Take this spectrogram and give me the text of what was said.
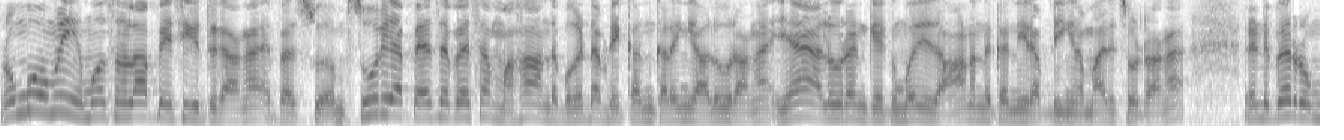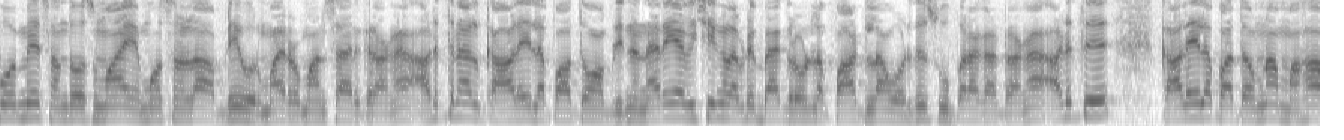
ரொம்பவுமே எமோஷனலாக பேசிக்கிட்டு இருக்காங்க. இப்போ சூ- சூர்யா பேச பேச மகா அந்த பக்கத்து அப்படியே கண் கலங்கி அழுகுறாங்க ஏன் அழுகுறேன்னு கேட்கும்போது இது ஆனந்த கண்ணீர் அப்படிங்கிற மாதிரி சொல்கிறாங்க ரெண்டு பேரும் ரொம்பவுமே சந்தோஷம் சந்தோஷமாக எமோஷனலாக அப்படியே ஒரு மாதிரி ரொமான்ஸாக இருக்கிறாங்க. அடுத்த நாள் காலையில் பார்த்தோம் அப்படின்னா நிறைய விஷயங்கள் அப்படியே பேக்ரவுண்டில் பாட்டுலாம் வருது சூப்பராக காட்டுறாங்க. அடுத்து காலையில் பார்த்தோம்னா மகா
